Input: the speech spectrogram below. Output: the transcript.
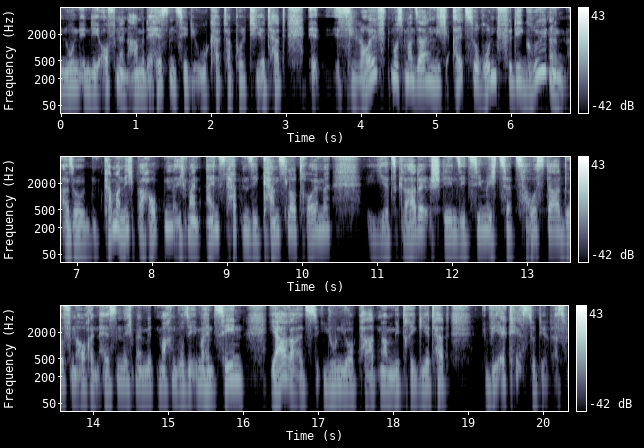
nun in die offenen Arme der Hessen-CDU katapultiert hat. Äh, es läuft, muss man sagen, nicht allzu rund für die Grünen. Also kann man nicht behaupten. Ich meine, einst hatten sie Kanzlerträume. Jetzt gerade stehen sie ziemlich zerzaust da, dürfen auch in Hessen nicht mehr mitmachen, wo sie immerhin zehn Jahre als Juniorpartner mitregiert hat. Wie erklärst du dir das?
